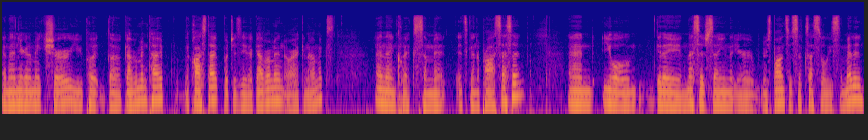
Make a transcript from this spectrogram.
and then you're going to make sure you put the government type the class type which is either government or economics and then click submit. It's going to process it and you'll get a message saying that your response is successfully submitted.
